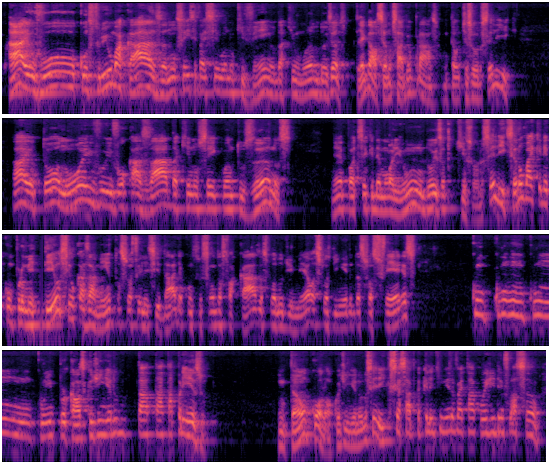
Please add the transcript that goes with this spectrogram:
Ah, eu vou construir uma casa, não sei se vai ser o ano que vem ou daqui um ano, dois anos. Legal, você não sabe o prazo. Então, Tesouro Selic. Ah, eu tô noivo e vou casar daqui não sei quantos anos. Né? Pode ser que demore um, dois, outro tesouro Selic. Você não vai querer comprometer o seu casamento, a sua felicidade, a construção da sua casa, a sua lua de mel, o seu dinheiro das suas férias, com, com, com, com, por causa que o dinheiro tá, tá, tá preso. Então, coloca o dinheiro no Selic, você sabe que aquele dinheiro vai estar corrigido a inflação.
